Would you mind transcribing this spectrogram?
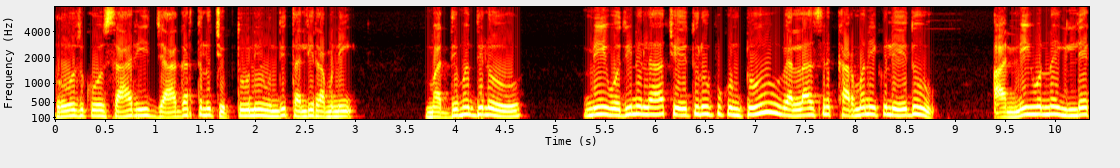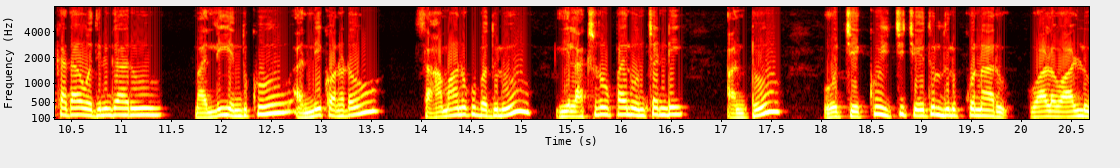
రోజుకోసారి జాగ్రత్తలు చెప్తూనే ఉంది తల్లి రమణి. మధ్య మధ్యలో మీ వదినలా చేతులూపుకుంటూ వెళ్ళాల్సిన కర్మ నీకు లేదు. అన్నీ ఉన్న ఇల్లే కదా వదిన గారు. మళ్ళీ ఎందుకు అన్నీ కొనడం? సామానుకు బదులు ఈ లక్ష రూపాయలు ఉంచండి అంటూ ఓ చెక్కు ఇచ్చి చేతులు దులుపుకున్నారు వాళ్ళ వాళ్ళు.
